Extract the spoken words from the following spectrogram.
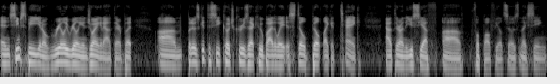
and seems to be you know really really enjoying it out there. But um, but it was good to see Coach Kruczek, who by the way is still built like a tank, out there on the UCF uh, football field. So it was nice seeing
